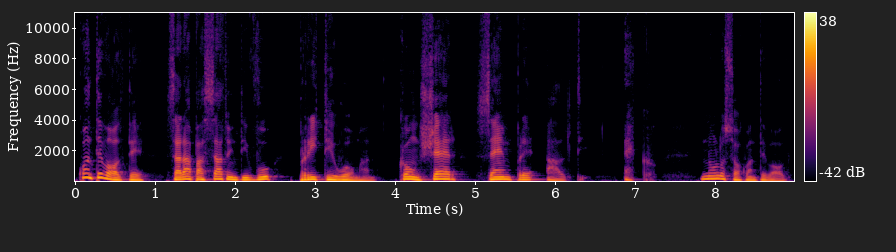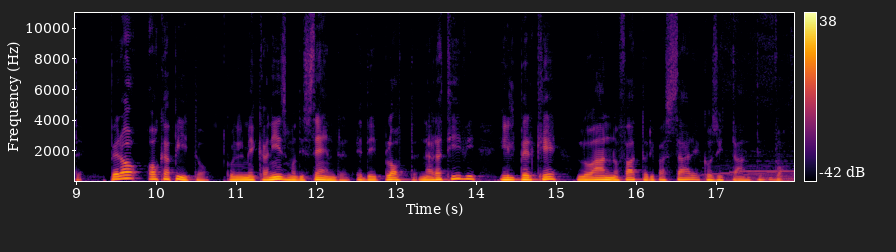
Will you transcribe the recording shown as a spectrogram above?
Quante volte sarà passato in tv Pretty Woman con share sempre alti? Ecco, non lo so quante volte, però ho capito con il meccanismo di Sandler e dei plot narrativi il perché lo hanno fatto ripassare così tante volte.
